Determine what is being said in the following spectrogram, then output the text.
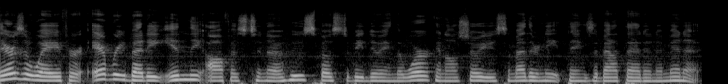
there's a way for everybody in the office to know who's supposed to be doing the work and I'll show you some other neat things about that in a minute.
